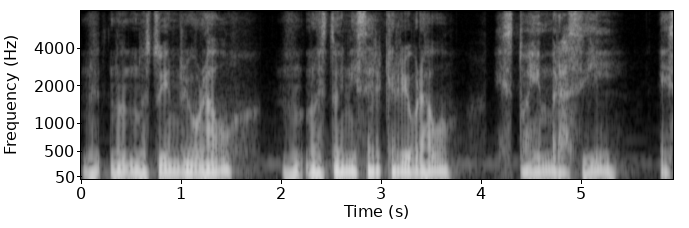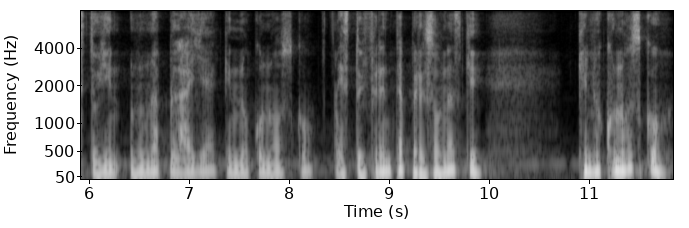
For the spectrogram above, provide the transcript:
no, estoy en Río Bravo, no, estoy ni cerca de Río Bravo, estoy en Brasil, estoy en, una playa que no conozco, estoy frente a personas que, que no conozco.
